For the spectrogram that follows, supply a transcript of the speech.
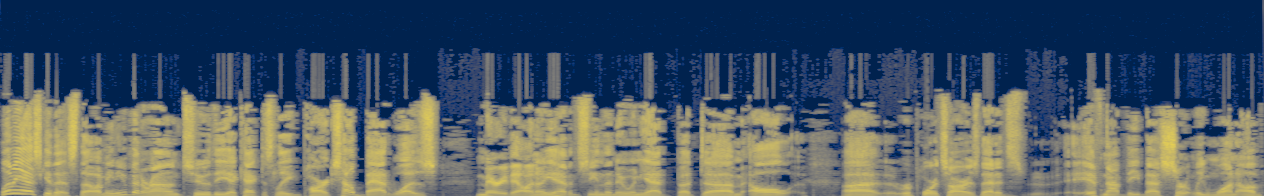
Let me ask you this, though. I mean, you've been around to the uh, Cactus League parks. How bad was Maryvale? I know you haven't seen the new one yet, but um, all uh, reports are is that it's, if not the best, certainly one of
